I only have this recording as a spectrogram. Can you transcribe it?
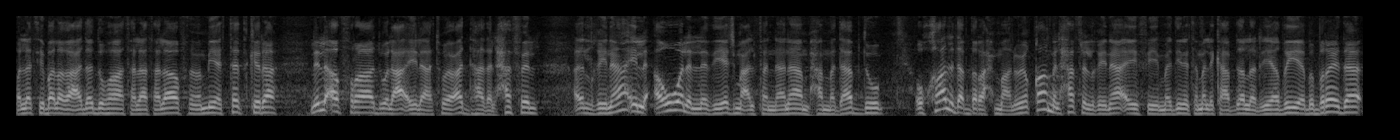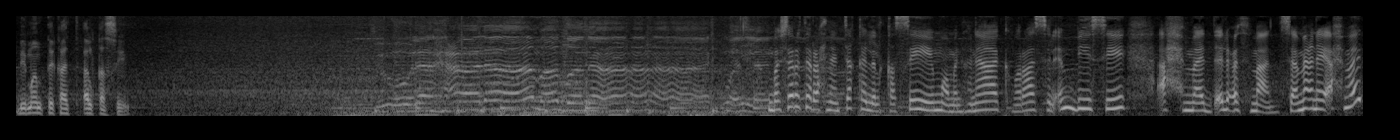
والتي بلغ عددها 3800 تذكرة للأفراد والعائلات. ويعد هذا الحفل الغنائي الأول الذي يجمع الفنانان محمد عبده وخالد عبد الرحمن. ويقام الحفل الغنائي في مدينة الملك عبد الله الرياضية ببريدة بمنطقة القصيم. مباشرة راح ننتقل للقصيم ومن هناك مراسل ام بي سي أحمد العثمان. سامعنا يا أحمد؟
